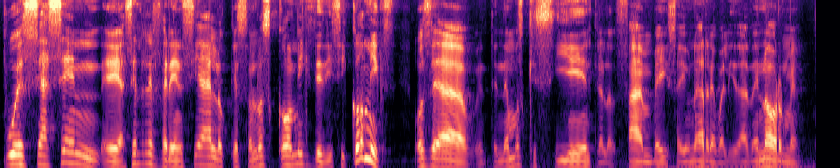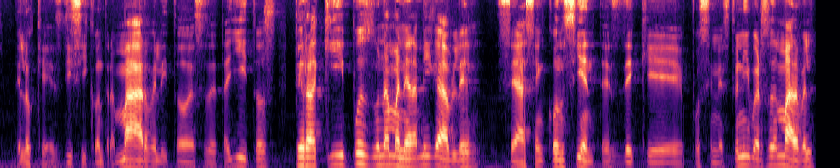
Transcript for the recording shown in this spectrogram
pues se hacen, eh, hacen referencia a lo que son los cómics de DC Comics. O sea, entendemos que sí, entre los fanbase hay una rivalidad enorme de lo que es DC contra Marvel y todos esos detallitos. Pero aquí, pues de una manera amigable, se hacen conscientes de que, pues en este universo de Marvel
